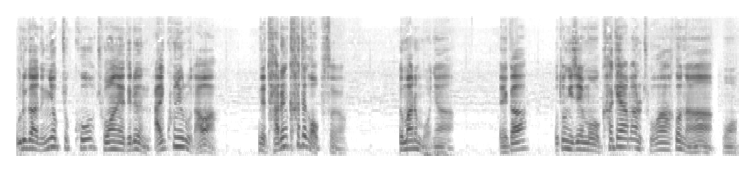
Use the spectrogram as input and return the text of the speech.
우리가 능력 좋고 좋아하는 애들은 아이코닉으로 나와. 근데 다른 카드가 없어요. 그 말은 뭐냐? 내가 보통 이제 뭐 카게야마를 좋아하거나 뭐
